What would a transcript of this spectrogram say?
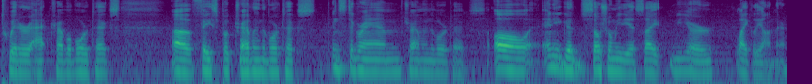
Twitter at Travel Vortex, uh, Facebook, Traveling the Vortex, Instagram, Traveling the Vortex. All any good social media site, we are likely on there.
